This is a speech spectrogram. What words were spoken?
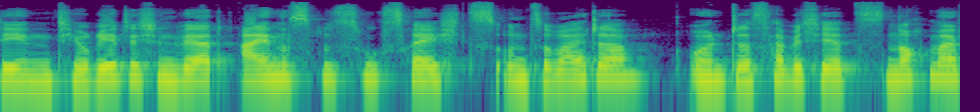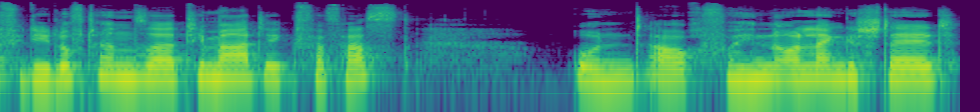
den theoretischen Wert eines Bezugsrechts und so weiter. Und das habe ich jetzt nochmal für die Lufthansa-Thematik verfasst und auch vorhin online gestellt,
